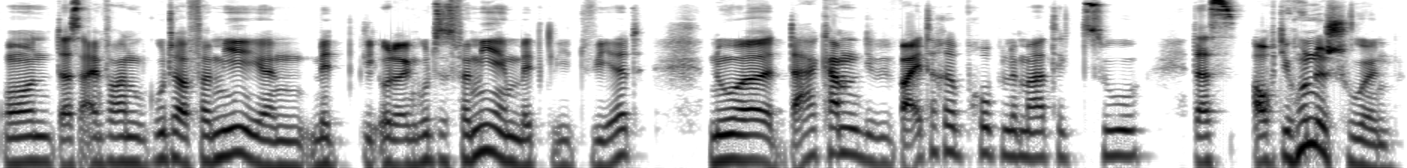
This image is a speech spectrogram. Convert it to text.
und das einfach ein guter Familienmitglied oder ein gutes Familienmitglied wird. Nur da kam die weitere Problematik zu, dass auch die Hundeschulen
